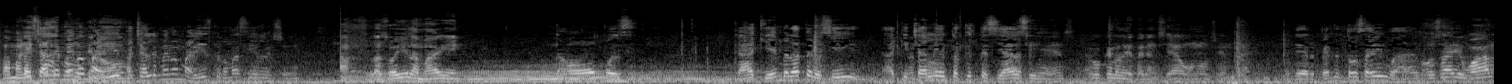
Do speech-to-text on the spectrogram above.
Pa' marisco, echarle menos que marisco, no. para echarle menos marisco, nomás sirve. Ah, La soya y la magui. No, pues cada quien, ¿verdad? Pero sí, hay que echarle un toque especial. Así es. Algo que lo diferencia a uno siempre. De repente todo sabe igual. O sea, igual.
